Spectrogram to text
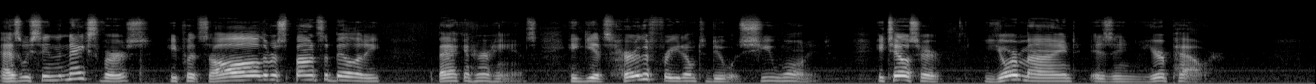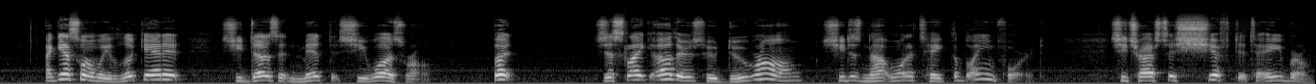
as we see in the next verse, he puts all the responsibility back in her hands. He gives her the freedom to do what she wanted. He tells her, Your mind is in your power. I guess when we look at it, she does admit that she was wrong. But just like others who do wrong, she does not want to take the blame for it. She tries to shift it to Abram.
